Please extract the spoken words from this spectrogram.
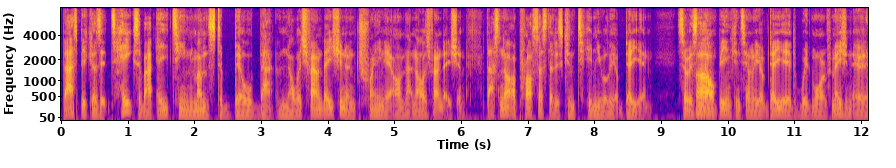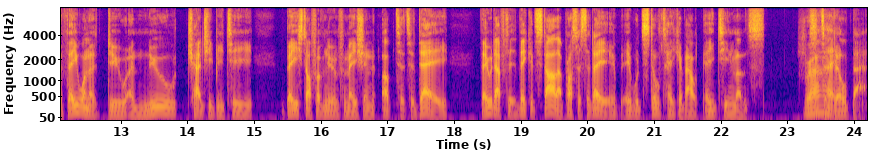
That's because it takes about 18 months to build that knowledge foundation and train it on that knowledge foundation. That's not a process that is continually updating. So it's oh. not being continually updated with more information. And if they want to do a new ChatGPT based off of new information up to today, they would have to, they could start that process today. It, it would still take about 18 months right. to build that.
